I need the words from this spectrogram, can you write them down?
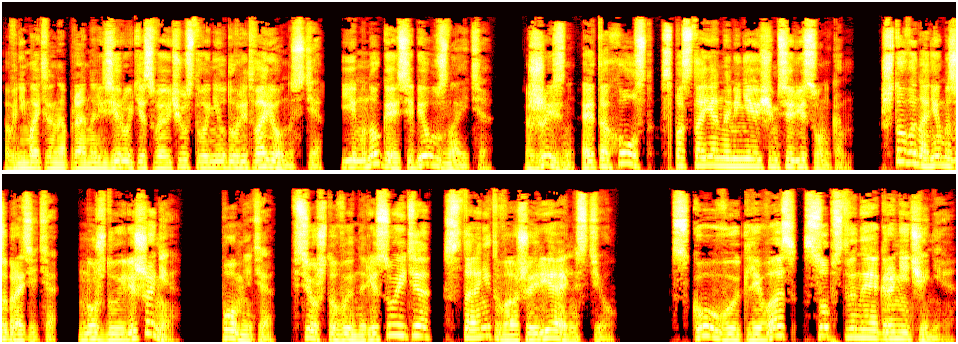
Внимательно проанализируйте свое чувство неудовлетворенности и многое себе узнаете. Жизнь – это холст с постоянно меняющимся рисунком. Что вы на нем изобразите? Нужду и лишение? Помните, все, что вы нарисуете, станет вашей реальностью. Сковывают ли вас собственные ограничения?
